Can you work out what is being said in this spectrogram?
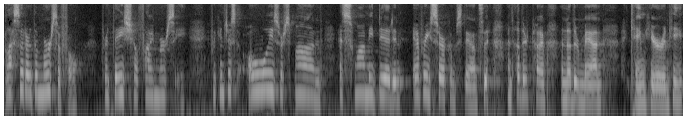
blessed are the merciful, for they shall find mercy. If we can just always respond as Swami did in every circumstance. Another time, another man came here and he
